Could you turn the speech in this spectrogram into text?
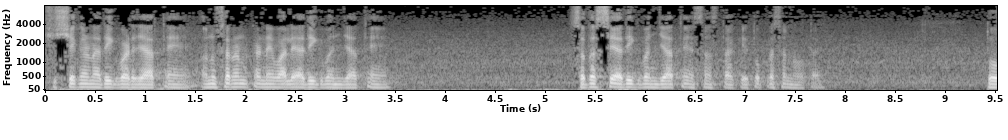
शिष्यगण अधिक बढ़ जाते हैं, अनुसरण करने वाले अधिक बन जाते हैं, सदस्य अधिक बन जाते हैं संस्था के तो प्रसन्न होता है। तो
